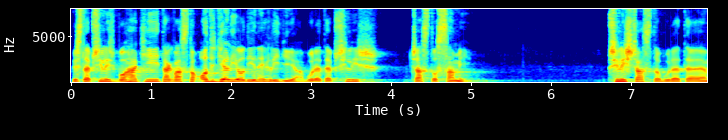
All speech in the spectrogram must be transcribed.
Když jste příliš bohatí, tak vás to oddělí od jiných lidí a budete příliš často sami. Příliš často budete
